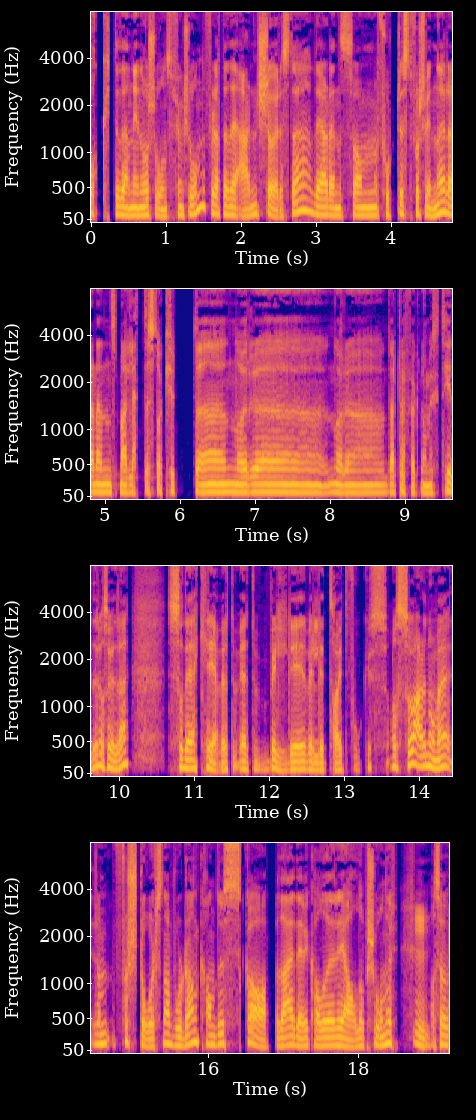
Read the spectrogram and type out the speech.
vokte den innovasjonsfunksjonen, for det er den skjøreste, det er den som fortest forsvinner, det er den som er lettest å kutte når, når det er tøffe økonomiske tider osv. Så, videre. så det krever et, et, veldig, veldig tight fokus. Og så er det noe med liksom, forståelsen av hvordan kan du skape deg det vi kaller realopsjoner. Mm. Altså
